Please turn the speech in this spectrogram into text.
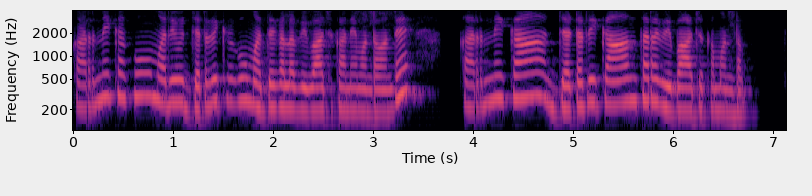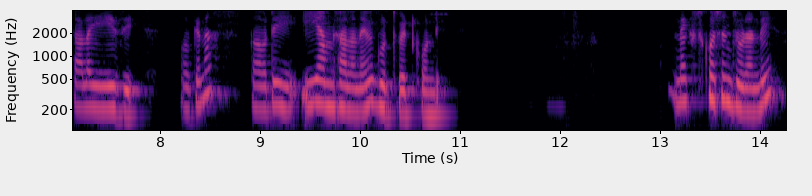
కర్ణికకు మరియు జఠరికకు మధ్య గల విభాజకాన్ని ఏమంటాం అంటే కర్ణిక జఠరికాంతర విభాజకం అంటాం. చాలా ఈజీ. ఓకేనా? కాబట్టి ఈ అంశాలు అనేవి గుర్తుపెట్టుకోండి. నెక్స్ట్ క్వశ్చన్ చూడండి.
